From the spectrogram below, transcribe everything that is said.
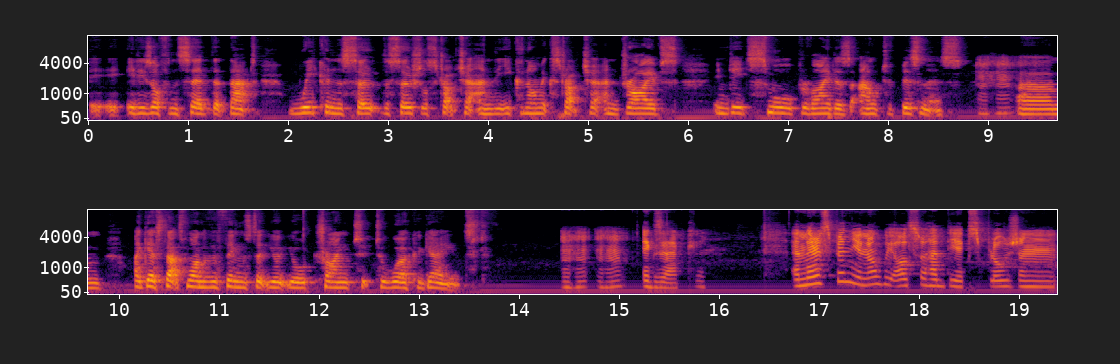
it is often said that that weakens so the social structure and the economic structure and drives indeed small providers out of business. hmm Um, I guess that's one of the things that you're, you're trying to, to work against. hmm hmm exactly and there's been you know we also had the explosion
